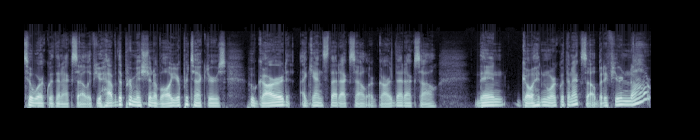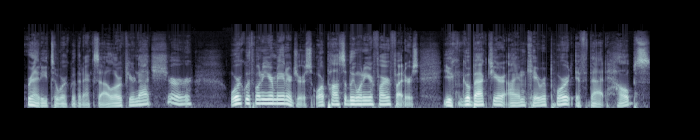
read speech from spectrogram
to work with an exile. If you have the permission of all your protectors who guard against that exile or guard that exile, then go ahead and work with an exile. But if you're not ready to work with an exile or if you're not sure, work with one of your managers or possibly one of your firefighters. You can go back to your IMK report if that helps.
